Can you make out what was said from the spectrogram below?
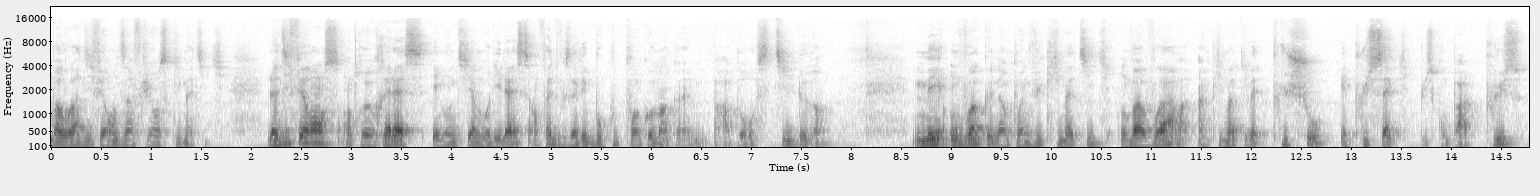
va avoir différentes influences climatiques. La différence entre Reles et Montilla Moriles, en fait, vous avez beaucoup de points communs quand même par rapport au style de vin. Mais on voit que d'un point de vue climatique, on va avoir un climat qui va être plus chaud et plus sec, puisqu'on parle plus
